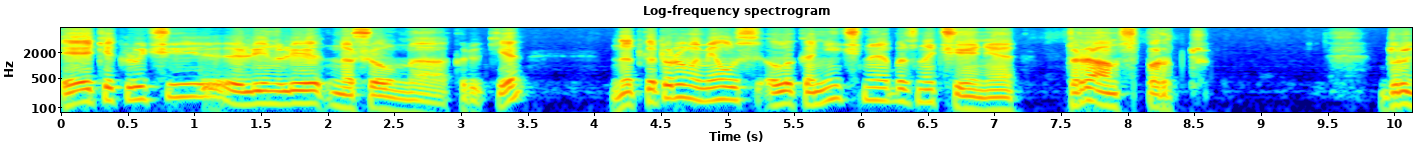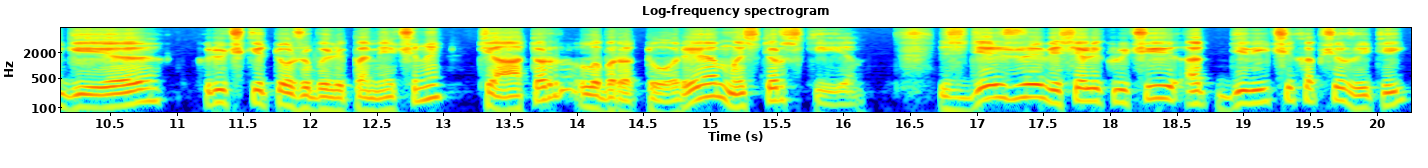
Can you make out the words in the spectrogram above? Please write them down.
Эти ключи Линли нашел на крюке — над которым имелось лаконичное обозначение «Транспорт». Другие крючки тоже были помечены «Театр», «Лаборатория», «Мастерские». Здесь же висели ключи от девичьих общежитий.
